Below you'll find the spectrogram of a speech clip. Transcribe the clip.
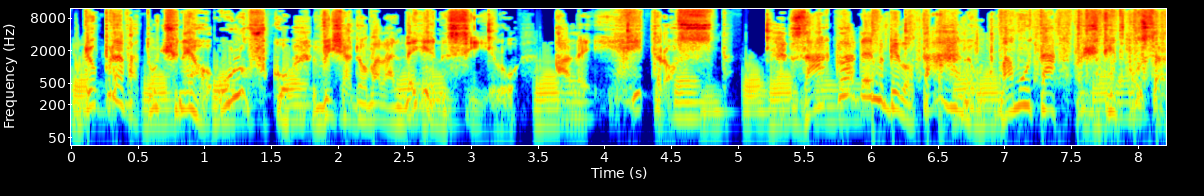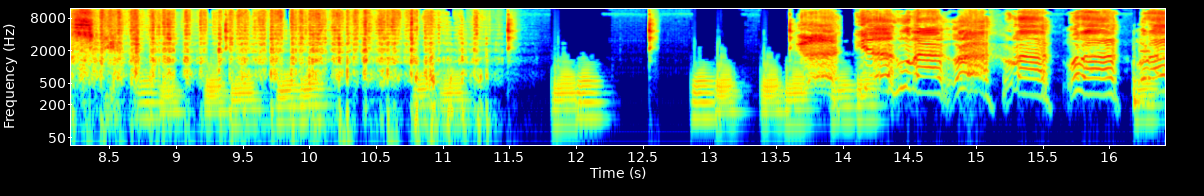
Doprava tučného úlovku vyžadovala nejen sílu, ale i chytrost. Základem bylo táhnout mamuta vždy po srsti. Je, je, hurá, hurá, hurá, hurá, hurá,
